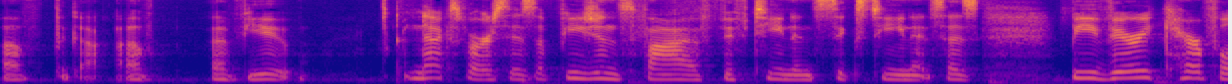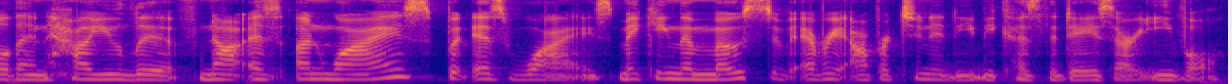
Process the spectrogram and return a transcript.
of the God, of of you. Next verse is Ephesians 5 15 and 16. It says, Be very careful then how you live, not as unwise, but as wise, making the most of every opportunity because the days are evil.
